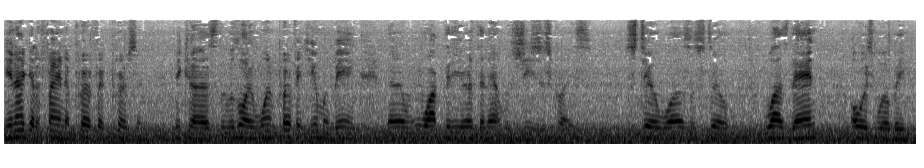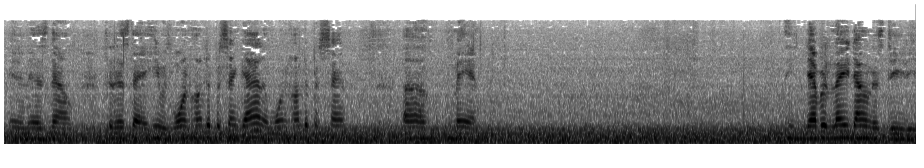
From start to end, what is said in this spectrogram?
you're not going to find a perfect person because there was only one perfect human being that walked the earth, and that was Jesus Christ. Still was, and still was then, always will be, and it is now to this day. He was 100% God and 100% uh, man. He never laid down his deity.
